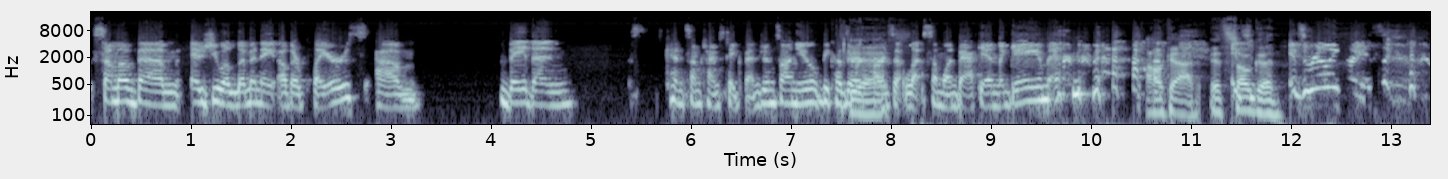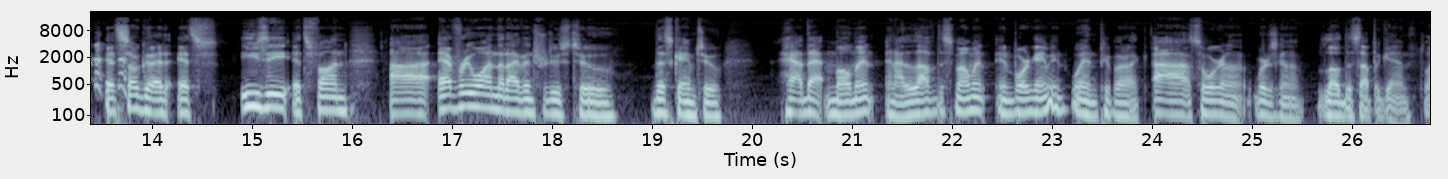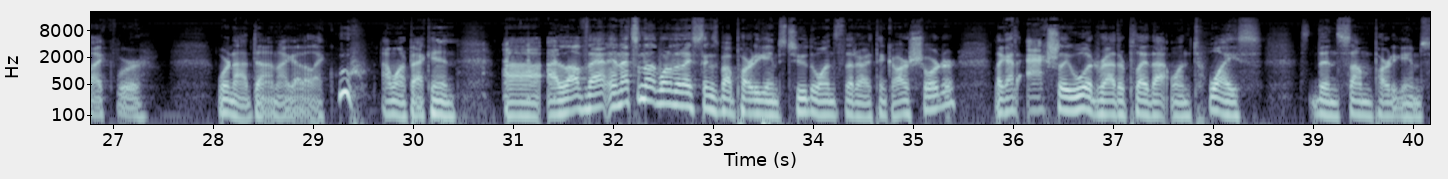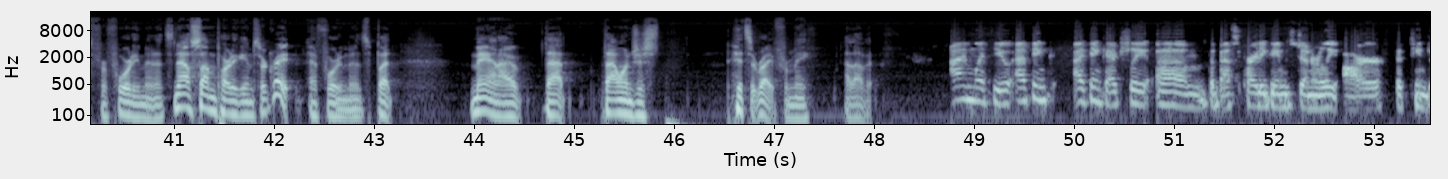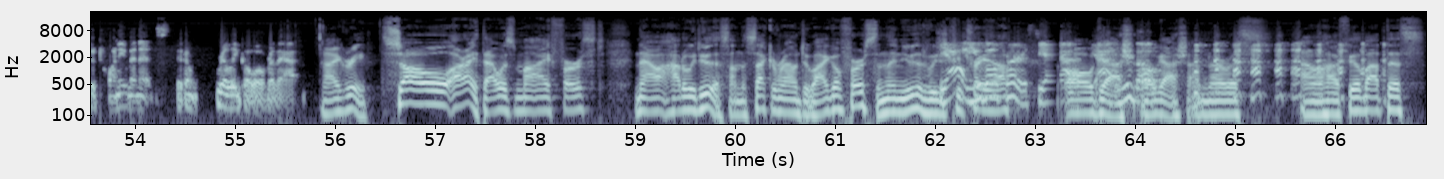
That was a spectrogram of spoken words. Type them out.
some of them, as you eliminate other players, um, they then can sometimes take vengeance on you because there Yes. are cards that let someone back in the game and Oh God, it's so it's, good. It's really nice. It's so good. It's easy. It's fun. Uh, everyone that I've introduced to this game to had that moment, and I love this moment in board gaming when people are like, "Ah, so we're gonna we're just gonna load this up again." Like we're we're not done. I gotta like, whew, I want back in. Uh, I love that, and that's another one of the nice things about party games too. The ones that are, I think are shorter. Like I actually would rather play that one twice than some party games for forty minutes. Now some party games are great at forty minutes, but man, I that that one just hits it right for me. I love it. I'm with you. I think I think actually um, the best party games generally are 15 to 20 minutes. They don't really go over that. I agree. So, all right, that was my first. Now, how do we do this on the second round? Do I go first and then you? Do we just yeah, keep you trading go off? first. Yeah. Oh yeah, gosh. go. Oh gosh. I'm nervous. I don't know how I feel about this.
